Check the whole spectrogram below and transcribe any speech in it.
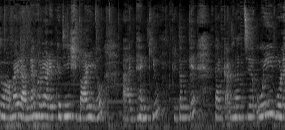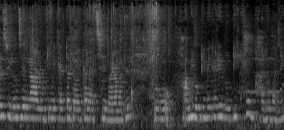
তো আমার রান্নাঘরে আরেকটা জিনিস বাড়লো, আর থ্যাংক ইউ প্রীতমকে। তার কারণ হচ্ছে ওই বলেছিল যে, না, রুটি মেকারটা দরকার আছে এবার আমাদের। তো আমি রুটি মেকারের রুটি খুব ভালো বানাই।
